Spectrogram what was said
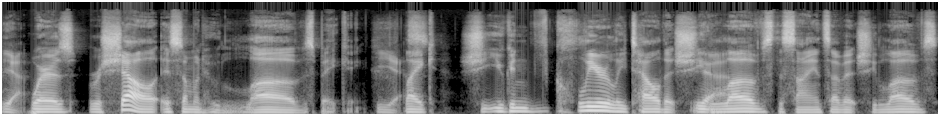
Yeah. Whereas Rochelle is someone who loves baking. Yes. Like she you can clearly tell that she Yeah. loves the science of it. She loves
